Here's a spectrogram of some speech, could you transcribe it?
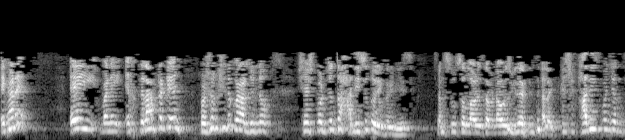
এখানে এই মানে ইখতলাফটাকে প্রশংসিত করার জন্য শেষ পর্যন্ত হাদিসও তৈরি করে দিয়েছে। হাদিস পর্যন্ত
